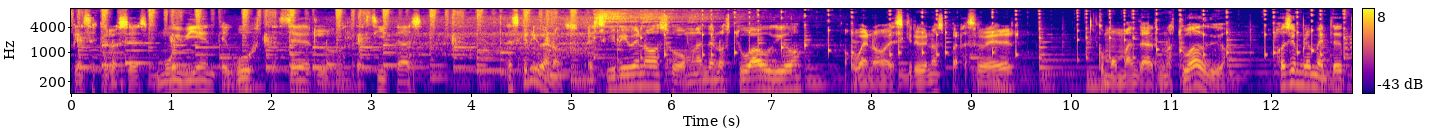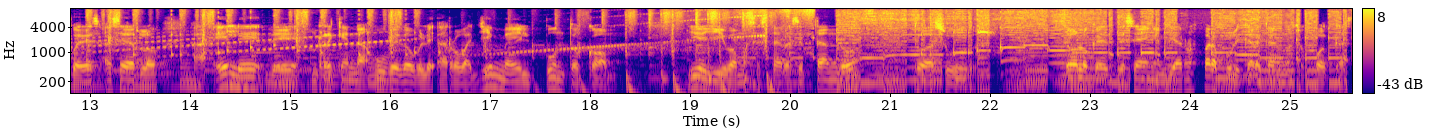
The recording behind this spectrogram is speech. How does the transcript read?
piensas que lo haces muy bien, te gusta hacerlo, recitas, escríbenos, escríbenos o mándanos tu audio, o bueno, escríbenos para saber cómo mandarnos tu audio o simplemente puedes hacerlo a ldrequenaw.gmail.com y allí vamos a estar aceptando todas sus todo lo que deseen enviarnos para publicar acá en nuestro podcast,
